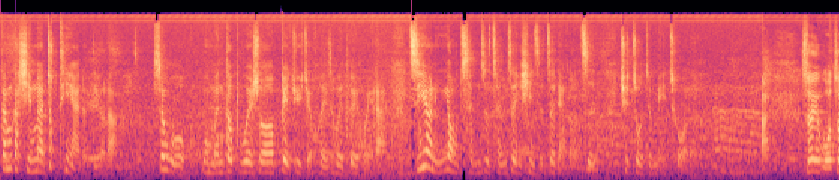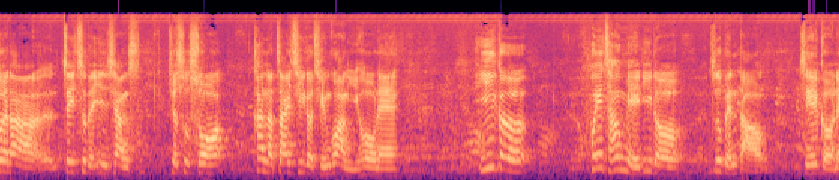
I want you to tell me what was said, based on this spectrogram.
感觉心脉足痛的对了。所以，我我们都不会说被拒绝会会退回来，只要你用诚挚、诚正、信实这两个字去做，就没错了。啊，所以我最大这次的印象是，就是说看了灾区的情况以后呢，一个非常美丽的日本岛，结果呢，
